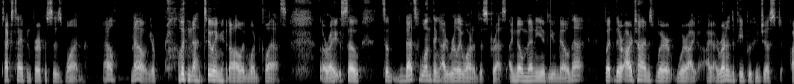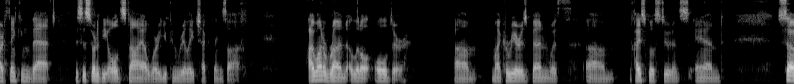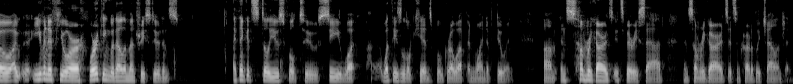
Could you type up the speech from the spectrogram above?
text type and purposes 1. Well, no, you're probably not doing it all in one class. All right? So so that's one thing I really wanted to stress. I know many of you know that, but there are times where where I, I run into people who just are thinking that This is sort of the old style where you can really check things off. I want to run a little older. Um, my career has been with um, high school students, and so I, even if you're working with elementary students, I think it's still useful to see what what these little kids will grow up and wind up doing. Um, in some regards, it's very sad. In some regards, it's incredibly challenging.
